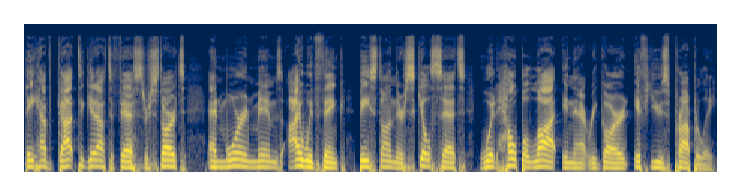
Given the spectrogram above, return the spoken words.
They have got to get out to faster starts, and Moore Mims, I would think, based on their skill sets, would help a lot in that regard if used properly.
